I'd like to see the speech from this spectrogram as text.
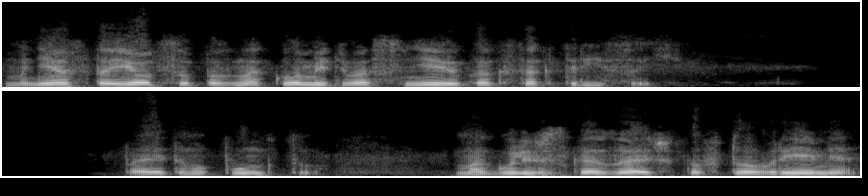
мне остается познакомить вас с нею как с актрисой. По этому пункту могу лишь сказать, что в то время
